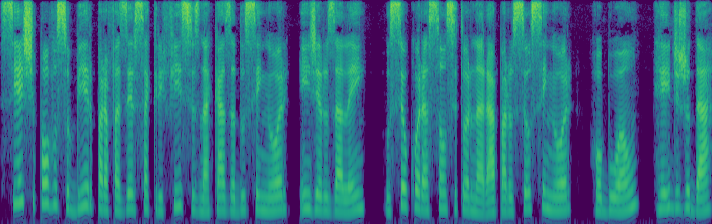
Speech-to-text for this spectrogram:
Se este povo subir para fazer sacrifícios na casa do Senhor, em Jerusalém, o seu coração se tornará para o seu senhor, Roboão, rei de Judá.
